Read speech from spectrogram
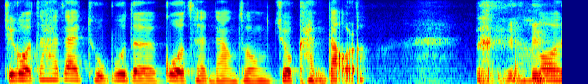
结果他在徒步的过程当中就看到了。然后，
